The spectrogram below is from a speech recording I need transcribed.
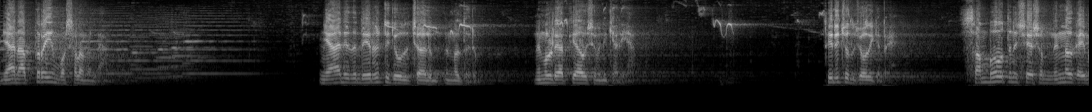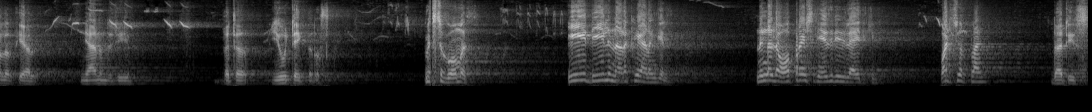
ഞാൻ അത്രയും വഷളനല്ല. ഞാൻ ഇതിന്റെ ഇരട്ടി ചോദിച്ചാലും നിങ്ങൾ തരും. നിങ്ങളുടെ അത്യാവശ്യം എനിക്കറിയാം. തിരിച്ചൊന്ന് ചോദിക്കട്ടെ. സംഭവത്തിന് ശേഷം നിങ്ങൾ കൈമലർത്തിയാൽ ഞാൻ എന്ത് ചെയ്യും? Better you take the risk mister Gomez ഈ ഡീൽ നടക്കുകയാണെങ്കിൽ നിങ്ങളുടെ ഓപ്പറേഷൻ ഏത് രീതിയിലായിരിക്കും? What's your plan that is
